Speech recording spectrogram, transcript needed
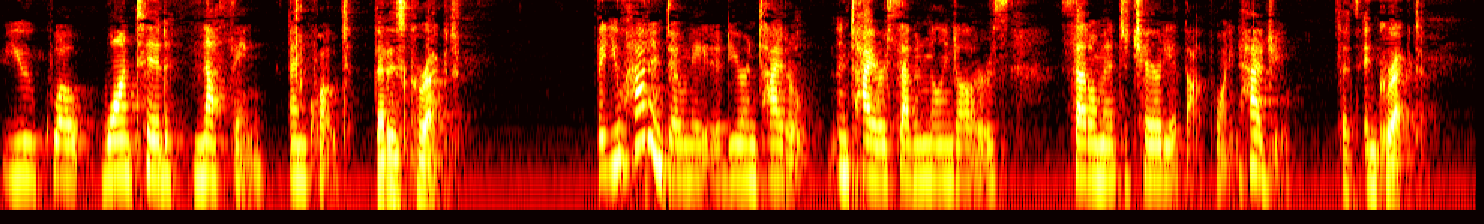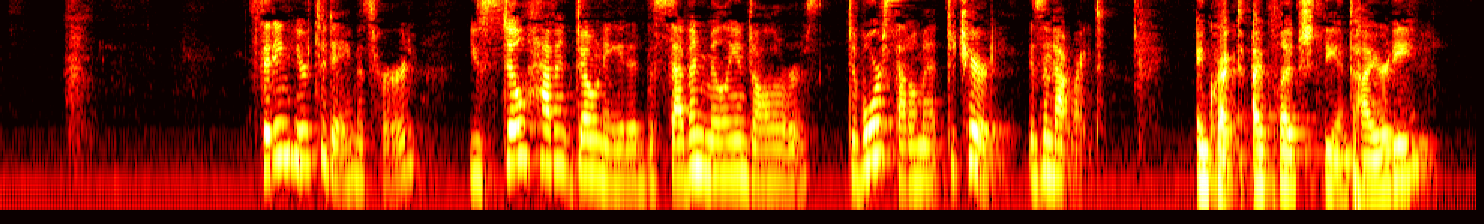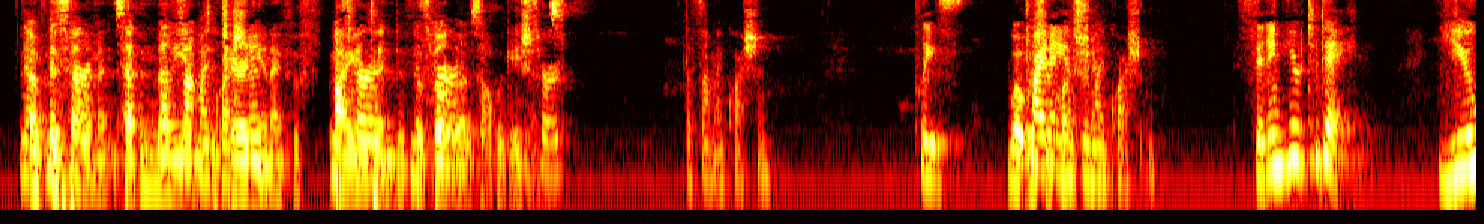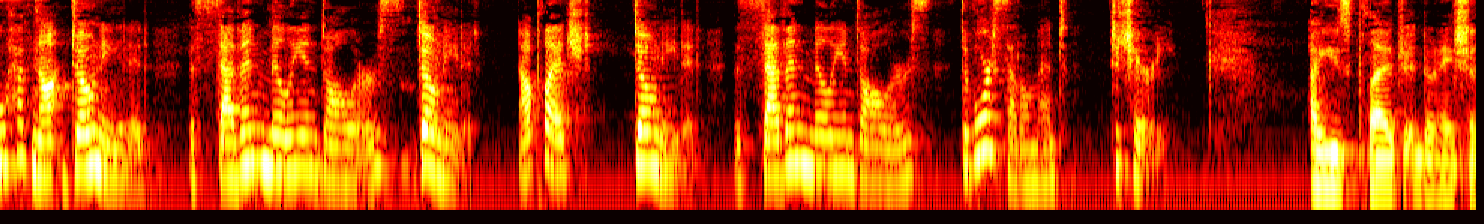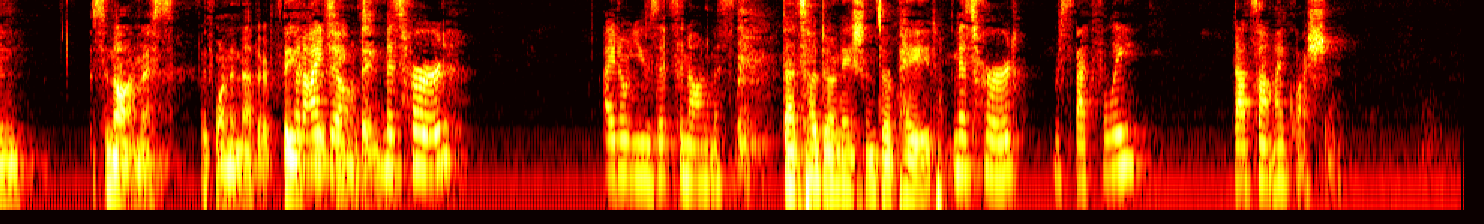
you quote wanted nothing end quote. That is correct. But you hadn't donated your entitled, entire $7 million settlement to charity at that point, had you? That's incorrect. Sitting here today, Ms. Heard, you still haven't donated the $7 million divorce settlement to charity. Isn't that right? Incorrect. I pledged the entirety No, of the Ms. Heard, settlement, that- seven that's million to question. charity, and I, I intend to fulfill Heard, those obligations. That's not my question. Please, What was try to answer my question. Sitting here today, you have not donated the $7 million, donated, not pledged, donated, the $7 million divorce settlement to charity. I use pledge and donation synonymous with one another. They But I the don't. thing. Ms. Heard, I don't use it synonymously. That's how donations are paid. Ms. Heard, respectfully, that's not my question.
